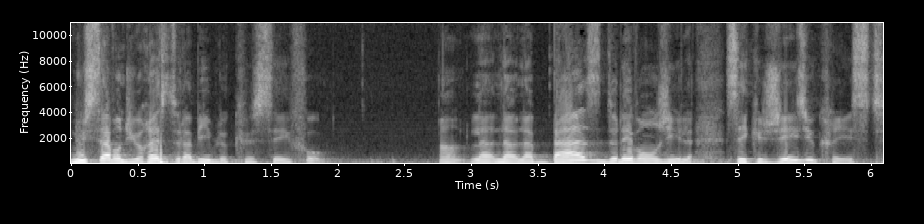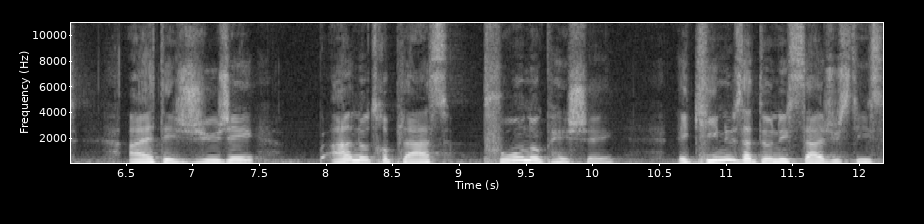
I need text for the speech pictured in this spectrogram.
Nous savons du reste de la Bible que c'est faux. Hein. la, la base de l'Évangile, c'est que Jésus-Christ a été jugé à notre place pour nos péchés et qui nous a donné sa justice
